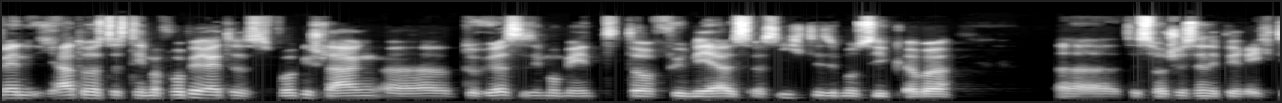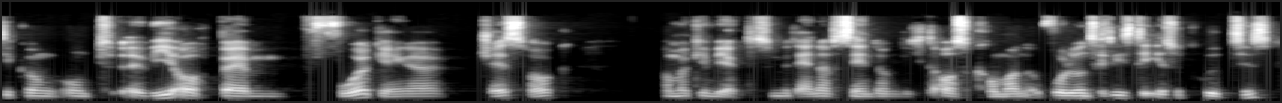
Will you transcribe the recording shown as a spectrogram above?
meine, ja, du hast das Thema vorbereitet, hast vorgeschlagen. Äh, du hörst es im Moment da viel mehr als, als ich, diese Musik, aber äh, das hat schon seine Berechtigung. Und äh, wie auch beim Vorgänger Jazzrock haben wir gemerkt, dass wir mit einer Sendung nicht auskommen, obwohl unsere Liste eh so kurz ist.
